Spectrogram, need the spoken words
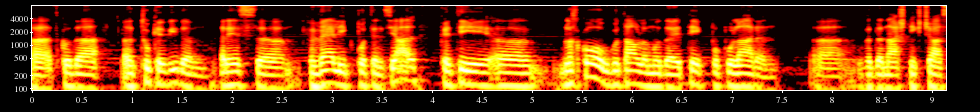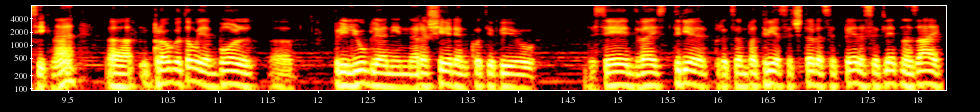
Uh, tako da uh, tukaj vidim res uh, velik potencial, kajti uh, lahko ugotavljamo, da je tek popularen uh, v današnjih časih. Uh, prav gotovo je bolj uh, priljubljen in razširjen, kot je bil 10, 20, 30, predvsem pa 30, 40, 50 let nazaj,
